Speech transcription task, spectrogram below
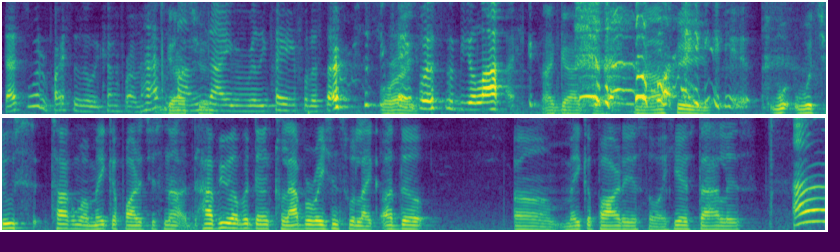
that's where the prices really come from. Half the time, you're not even really paying for the service. You're paying for us to be alive. I got you. I feel you. What, what you s- talking about makeup artists just now? Have you ever done collaborations with like other um, makeup artists or hairstylists? Um,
